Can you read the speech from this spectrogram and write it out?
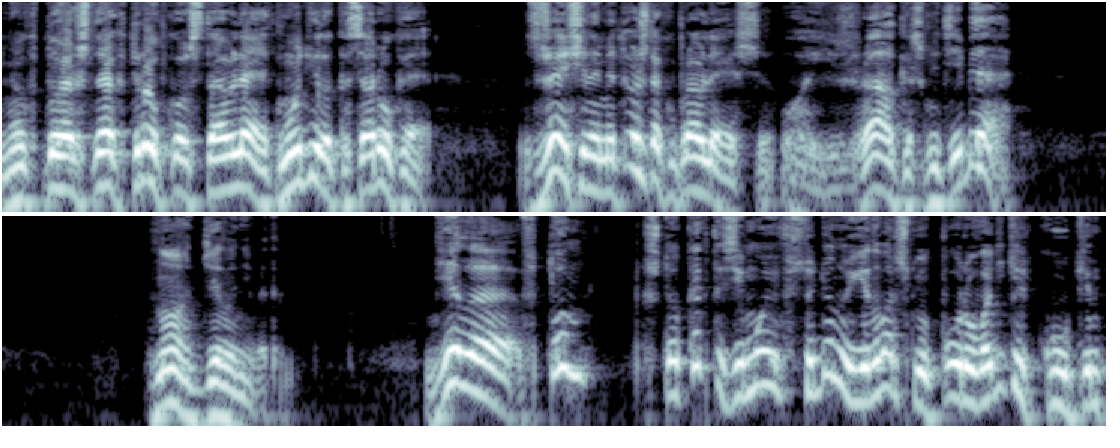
ну кто ж так трубку вставляет, мудила косорукая? С женщинами тоже так управляешься? Ой, жалко ж мне тебя. Но дело не в этом. Дело в том, что как-то зимой в студеную январскую пору водитель Кукин,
